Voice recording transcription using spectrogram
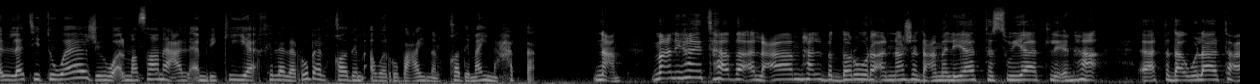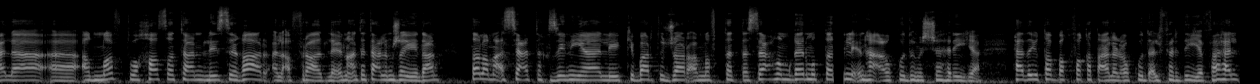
التي تواجه المصانع الأمريكية خلال الربع القادم أو الربعين القادمين حتى. نعم. مع نهاية هذا العام هل بالضرورة أن نجد عمليات تسويات لإنهاء التداولات على النفط وخاصة لصغار الأفراد؟ لأنه أنت تعلم جيدا طالما السعة التخزينية لكبار تجار النفط تتسع هم غير مضطرين لإنهاء عقودهم الشهرية. هذا يطبق فقط على العقود الفردية. فهل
